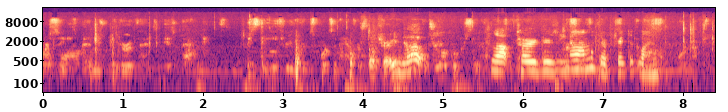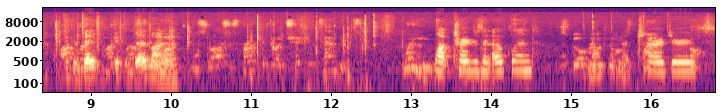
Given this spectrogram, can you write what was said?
Mercedes-Benz bigger event is back. It's the E3 World Sports and Athletes. Still trading up. Your local Mercedes- Lock Chargers. You know, I'm at their trade deadline. Get the, date, get the deadline in. The sauce is perfect on chicken tenders. What do you Lock Chargers in Oakland. spill milk on The this plant? Chargers.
